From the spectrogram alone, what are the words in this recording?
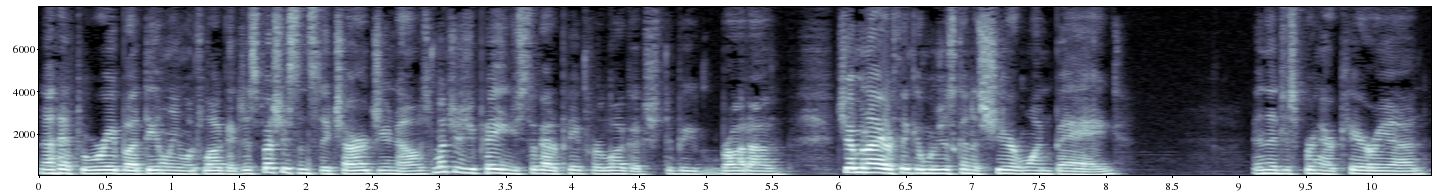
not have to worry about dealing with luggage, especially since they charge you now. As much as you pay, and you still got to pay for luggage to be brought on. Jim and I are thinking we're just going to share one bag and then just bring our carry-on.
